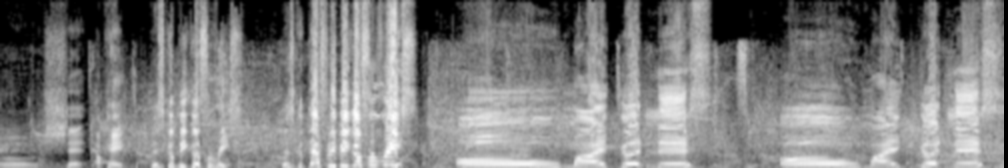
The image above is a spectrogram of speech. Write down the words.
Oh, shit. Okay, this could be good for Reese. This could definitely be good for Reese. Oh, my goodness. Oh, my goodness.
